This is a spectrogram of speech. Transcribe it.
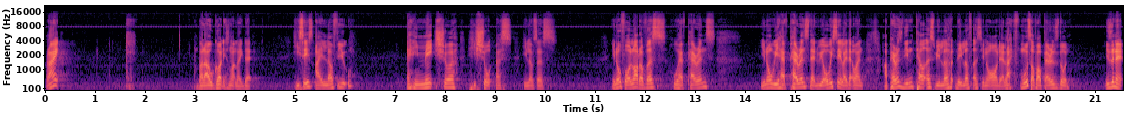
Right? But our God is not like that. He says, I love you. And he made sure he showed us he loves us. You know, for a lot of us who have parents, you know, we have parents that we always say like that one. Our parents didn't tell us we love, they love us, you know, all their life. Most of our parents don't. Isn't it?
